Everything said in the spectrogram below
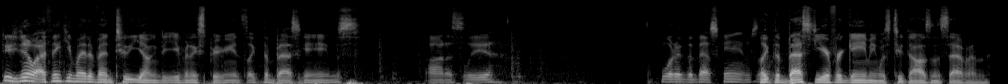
Dude, you know what? I think you might have been too young to even experience like the best games. Honestly, What are the best games? like the best year for gaming was 2007.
